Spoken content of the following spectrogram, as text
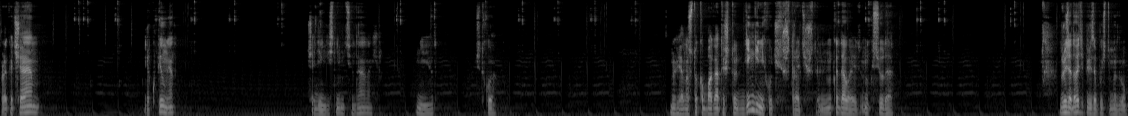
прокачаем. Я купил, нет? Сейчас деньги снимут сюда нахер. Нет. Что такое? Ну, я настолько богатый, что деньги не хочешь тратить, что ли? Ну-ка, давай, ну-ка сюда. Друзья, давайте перезапустим игру.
